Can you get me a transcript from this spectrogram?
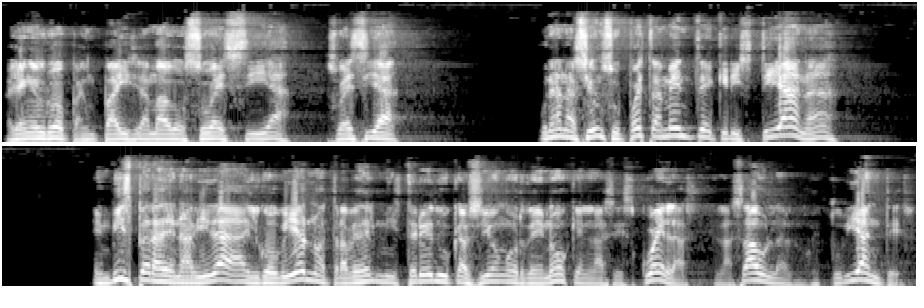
allá en Europa, en un país llamado Suecia, Suecia, una nación supuestamente cristiana, en vísperas de Navidad, el gobierno a través del Ministerio de Educación ordenó que en las escuelas, en las aulas, los estudiantes,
